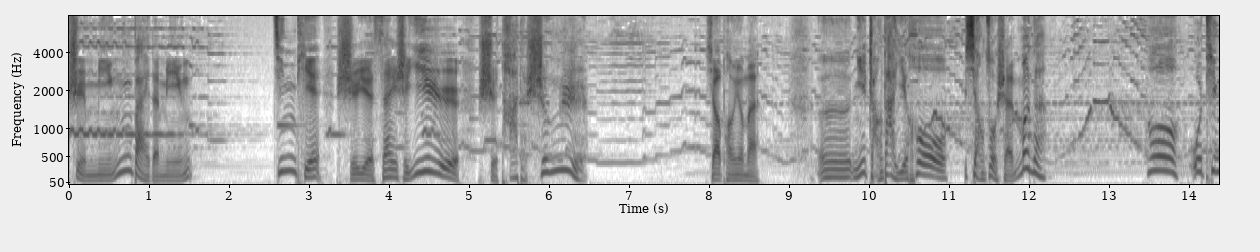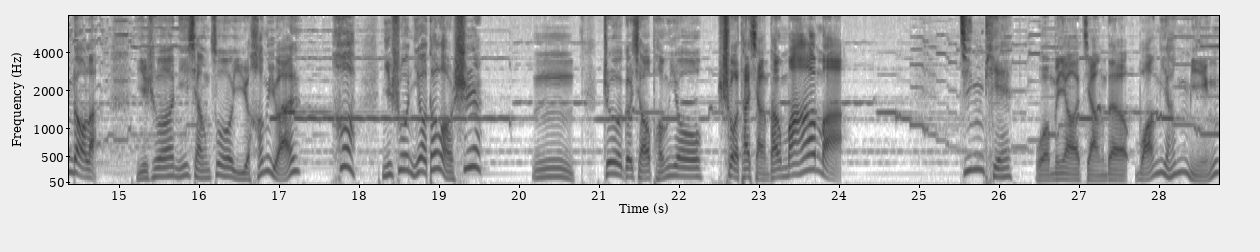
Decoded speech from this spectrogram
是明白的明。今天十月三十一日是他的生日。小朋友们，呃，你长大以后想做什么呢？哦，我听到了，你说你想做宇航员，呵，你说你要当老师，嗯，这个小朋友说他想当妈妈。今天。我们要讲的王阳明，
